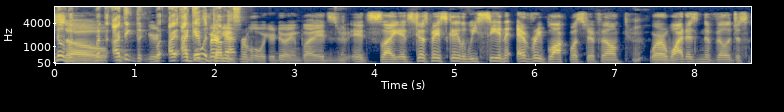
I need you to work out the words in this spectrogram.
No, but, So, but I think the but I, I get it's what very Jamie's admirable what you're doing, but it's it's like it's just basically we see in every blockbuster film where why doesn't the villain just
